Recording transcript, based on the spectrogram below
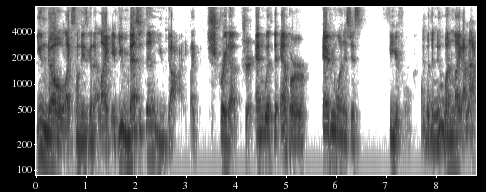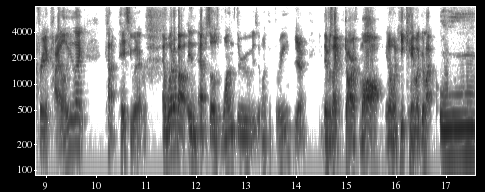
you know, like something's gonna like if you mess with them, you die, like straight up. Sure. And with the Emperor, everyone is just fearful. Like with the new one, like I'm not afraid of Kylo. He's like kind of pissy, whatever. And what about in episodes one through is it one through three? Yeah. there was like Darth Maul. You know, when he came, like you're like, ooh,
